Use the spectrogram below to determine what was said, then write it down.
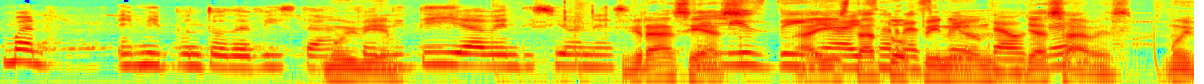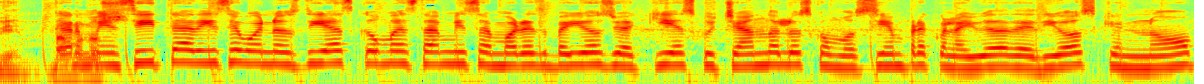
Bueno, es mi punto de vista. Muy Feliz día, bendiciones. Gracias. Ahí está tu opinión, ya sabes. Muy bien. Carmencita dice, buenos días, ¿cómo están mis amores bellos? Yo aquí escuchándolos como siempre con la ayuda de Dios que, no,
